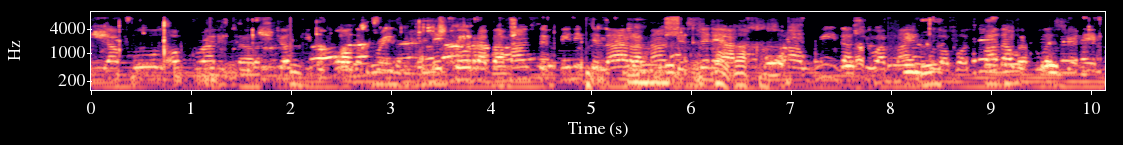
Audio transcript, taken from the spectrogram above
We are full of gratitude. We just give you all the praise. Lekora bamanse finite lara mante senea. Who are we that you are mindful of us? Father, we bless your name.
